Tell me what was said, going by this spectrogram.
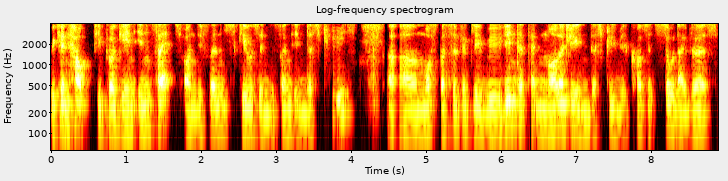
we can help people gain insights on different skills in different industries. Uh, more specifically within the technology industry because it's so diverse.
